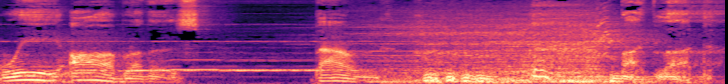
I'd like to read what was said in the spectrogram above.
We are brothers. Bound by blood.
